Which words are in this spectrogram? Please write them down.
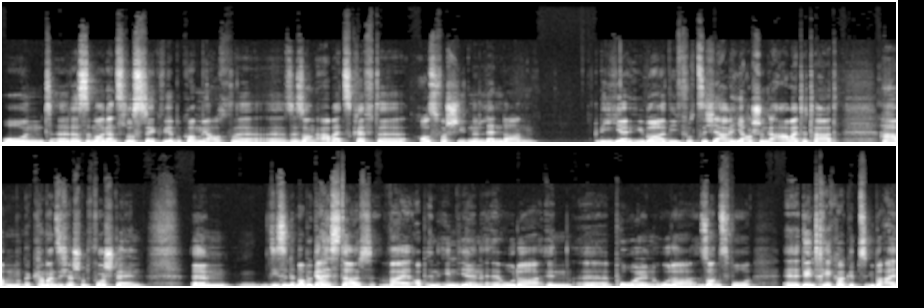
Und äh, das ist immer ganz lustig. Wir bekommen ja auch äh, äh Saisonarbeitskräfte aus verschiedenen Ländern, die hier über die 40 Jahre hier auch schon gearbeitet hat, haben. Da kann man sich ja schon vorstellen. Ähm, die sind immer begeistert, weil ob in Indien äh, oder in äh, Polen oder sonst wo, äh, den Trecker gibt es überall.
